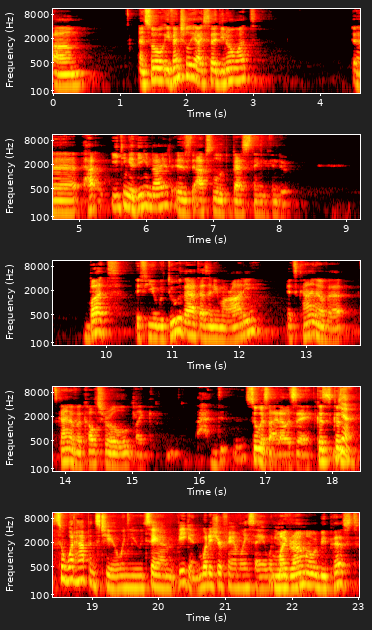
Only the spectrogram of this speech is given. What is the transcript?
Um, and so eventually I said, you know what? Uh, ha- eating a vegan diet is the absolute best thing you can do. But if you do that as an Emirati, it's kind of a it's kind of a cultural like suicide, I would say, because Yeah. So what happens to you when you say I'm vegan? What does your family say when my grandma would be pissed.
